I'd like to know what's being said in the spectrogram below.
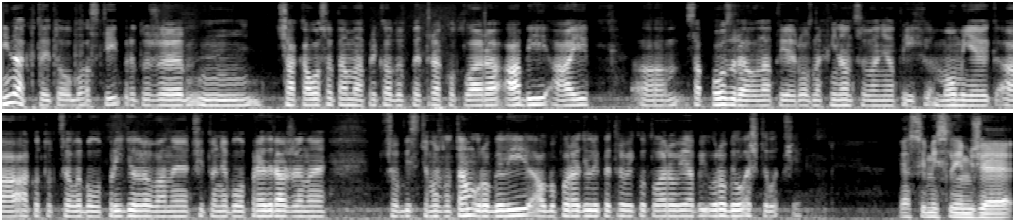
inak v tejto oblasti, pretože mm, čakalo sa tam napríklad od Petra Kotlára, aby aj Ehm, sa pozrel na tie rôzne financovania tých momiek a ako to celé bolo prideľované, či to nebolo predražené, čo by ste možno tam urobili alebo poradili Petrovi Kotlárovi, aby urobil ešte lepšie? Ja si myslím, že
